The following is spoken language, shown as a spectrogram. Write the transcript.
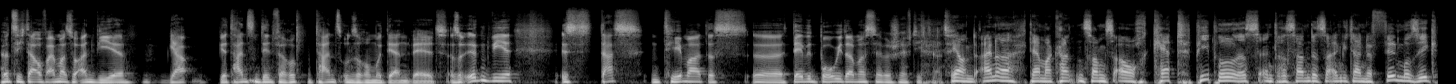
hört sich da auf einmal so an wie, ja, wir tanzen den verrückten Tanz unserer modernen Welt. Also irgendwie ist das ein Thema, das äh, David Bowie damals sehr beschäftigt hat. Ja, und einer der markanten Songs auch Cat People, das Interessante ist eigentlich eine Filmmusik,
